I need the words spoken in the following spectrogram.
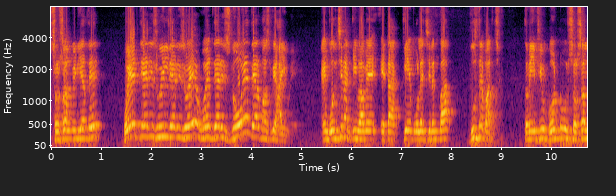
সোশ্যাল মিডিয়াতে where there is will there is way where there is no way there must be highway আমি বলছি না কীভাবে এটা কে বলেছিলেন বা বুঝতে পারছ। তুমি if you go to social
